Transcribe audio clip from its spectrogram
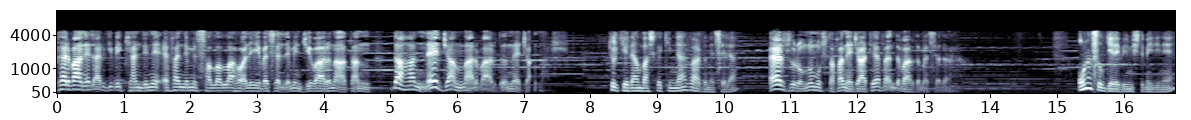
Pervaneler gibi kendini Efendimiz sallallahu aleyhi ve sellemin civarına atan daha ne canlar vardı ne canlar. Türkiye'den başka kimler vardı mesela? Erzurumlu Mustafa Necati Efendi vardı mesela. O nasıl gelebilmişti Medine'ye?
